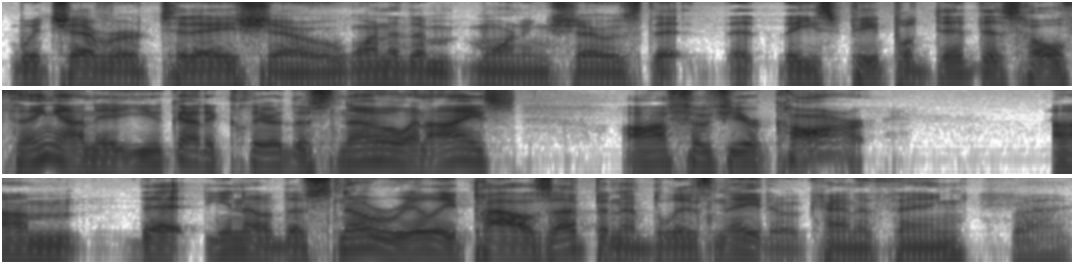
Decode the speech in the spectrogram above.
whichever Today Show, one of the morning shows that, that these people did this whole thing on it. You got to clear the snow and ice off of your car. Um, that you know the snow really piles up in a bliznado kind of thing. Right.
